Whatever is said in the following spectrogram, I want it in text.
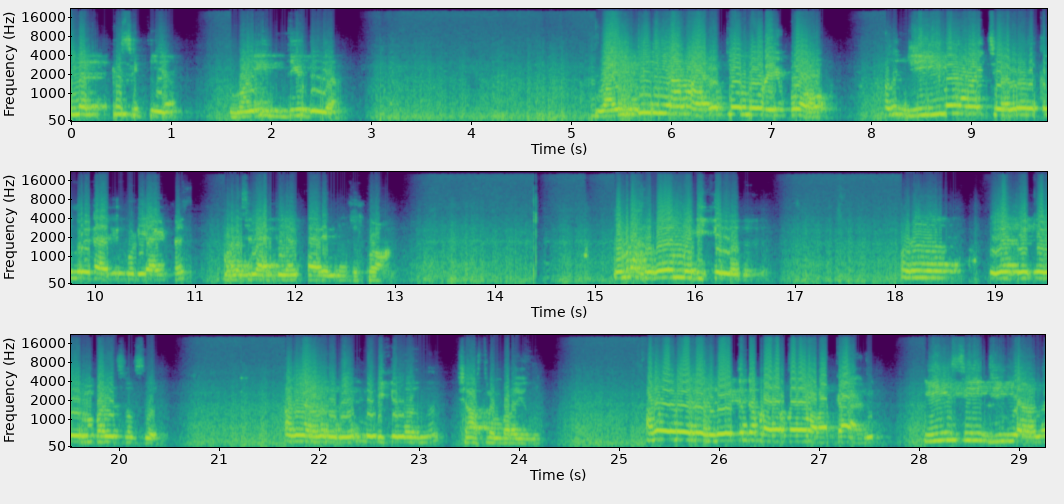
ഇലക്ട്രിസിറ്റിയാണ് വൈദ്യുതിയാണ് വൈദ്യുതിയാണ് ആരോഗ്യം എന്ന് പറയുമ്പോ അത് ജീവനുമായി ചേർന്ന് നിൽക്കുന്ന ഒരു കാര്യം കൂടിയായിട്ട് മനസ്സിലാക്കിയാൽ എളുപ്പമാണ്. നമ്മുടെ ഹൃദയം മിടിക്കുന്നത് ഒരു ഇലക്ട്രിക്കൽ ഇമ്പൾസസ് അതിനാണ് ഹൃദയം മിടിക്കുന്നതെന്ന് ശാസ്ത്രം പറയുന്നു. അതുകൊണ്ട് തന്നെ ഹൃദയത്തിന്റെ പ്രവർത്തനം അളക്കാൻ ഇ സി ജി ആണ്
